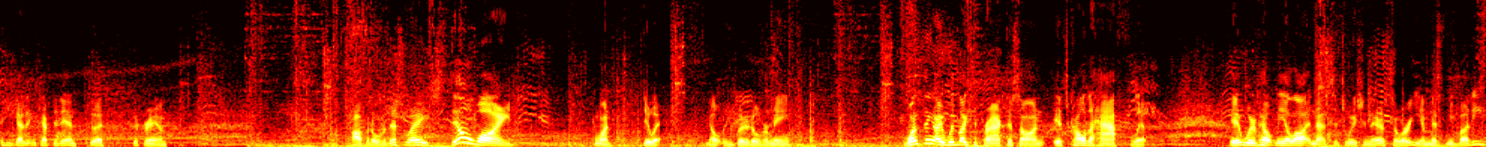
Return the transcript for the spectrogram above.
he got it and kept it in. Good, good for him. Pop it over this way. Still wide. Come on, do it. No, he put it over me. One thing I would like to practice on, it's called a half flip. It would have helped me a lot in that situation there. Sorry, you missed me, buddy.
